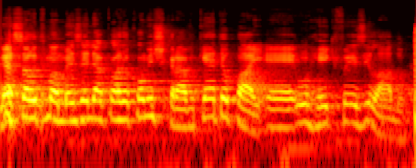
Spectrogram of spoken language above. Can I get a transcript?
Nessa última mesa ele acorda como escravo. Quem é teu pai? É um rei que foi exilado.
